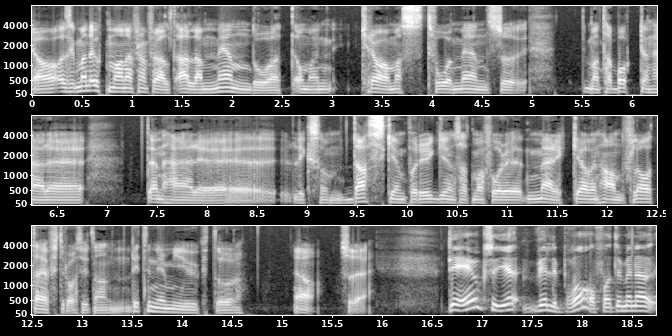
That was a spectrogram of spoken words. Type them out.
Ja, och så kan man uppmana framförallt alla män då att om man kramas två män så man tar bort den här eh, den här eh, liksom dasken på ryggen så att man får ett märke av en handflata efteråt utan lite mer mjukt och ja, sådär. Det är också väldigt bra för att jag menar,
